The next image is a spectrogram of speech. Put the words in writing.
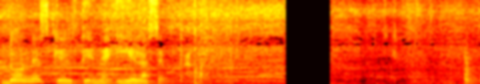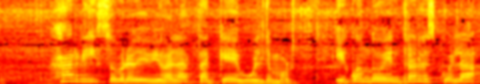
dones que él tiene y él acepta. Harry sobrevivió al ataque de Voldemort y cuando entra a la escuela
